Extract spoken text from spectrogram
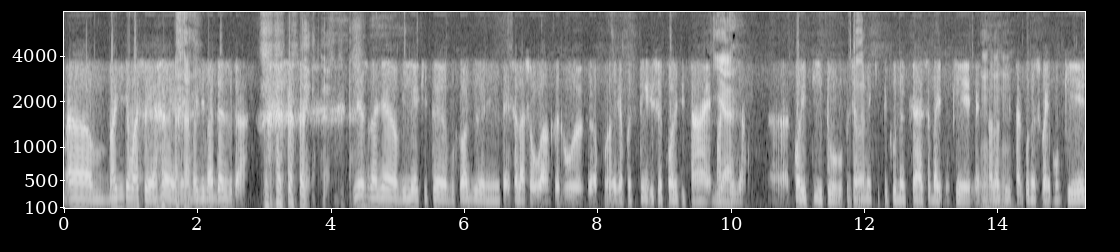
um, bagikan masa jangan bagi badan sudah dia sebenarnya bila kita berkeluarga ni tak kisahlah seorang ke dua ke apa yang penting is a quality time masa Yeah. yang uh, quality tu macam Betul. mana kita gunakan sebaik mungkin Mhm. kalau kita tak guna sebaik mungkin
